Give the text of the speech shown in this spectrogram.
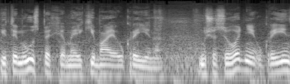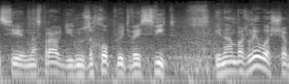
і тими успіхами, які має Україна. Тому що сьогодні українці насправді ну, захоплюють весь світ. І нам важливо, щоб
